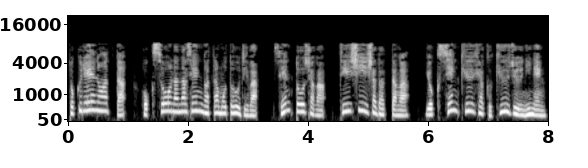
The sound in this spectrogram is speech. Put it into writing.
特例のあった北総7000型も当時は先頭車が TC 車だったが、翌1992年、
